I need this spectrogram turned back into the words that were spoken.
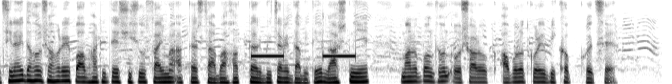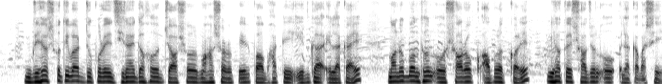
ঝিনাইদহ শহরের পবহাটিতে শিশু সাইমা আক্তার সাবা হত্যার বিচারের দাবিতে লাশ নিয়ে মানববন্ধন ও সড়ক অবরোধ করে বিক্ষোভ হয়েছে বৃহস্পতিবার দুপুরে ঝিনাইদহ যশোর মহাসড়কের পবহাটি ঈদগাহ এলাকায় মানববন্ধন ও সড়ক অবরোধ করে নিহতের স্বজন ও এলাকাবাসী।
